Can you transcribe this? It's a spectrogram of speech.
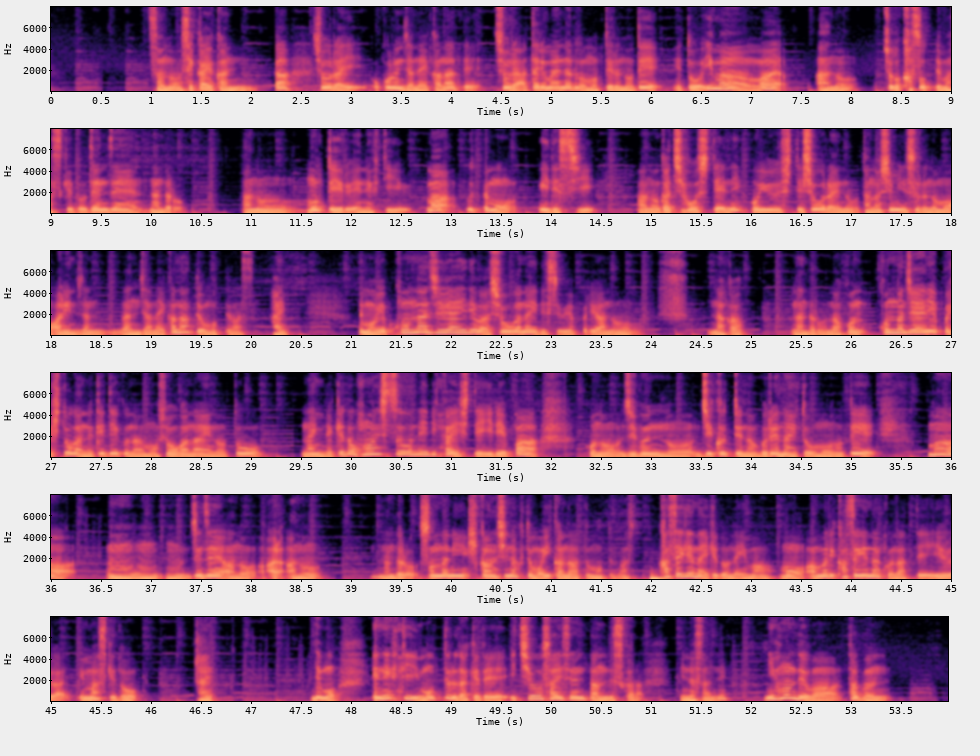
その世界観が将来起こるんじゃないかなって将来当たり前になると思ってるので、えっと、今はあのちょっとかそってますけど全然なんだろうあの持っている NFT まあ売ってもいいですしあのガチ法してね保有して将来の楽しみにするのもありなんじゃないかなって思ってます。はい、でもこんな時代ではしょうがないですよ。やっぱりあのなんかなんだろうな。こんこんな時代でやっぱ人が抜けていくのはもうしょうがないのとないんだけど本質をね理解していればこの自分の軸っていうのはぶれないと思うのでまあうんうんうん。全然あのああのなんだろうそんなに悲観しなくてもいいかなと思ってます。稼げないけどね今。もうあんまり稼げなくなっていますけど。はい。でも NFT 持ってるだけで一応最先端ですから皆さんね。日本では多分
